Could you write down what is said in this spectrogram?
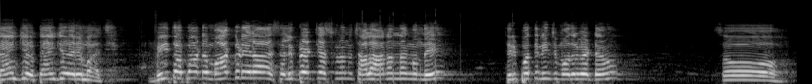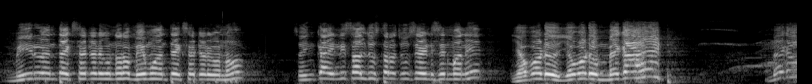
Thank you. Thank you very much. మీతో పాటు మాకు కూడా ఇలా సెలబ్రేట్ చేసుకున్నందుకు చాలా ఆనందంగా ఉంది. తిరుపతి నుంచి మొదలు పెట్టాం సో మీరు ఎంత ఎక్సైటెడ్గా ఉన్నారో మేము అంత ఎక్సైటెడ్గా ఉన్నాం. సో ఇంకా ఎన్నిసార్లు చూస్తారో చూసేయండి సినిమాని. ఎవడు ఎవడు mega hit? Mega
